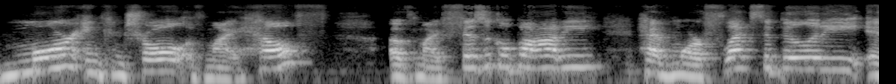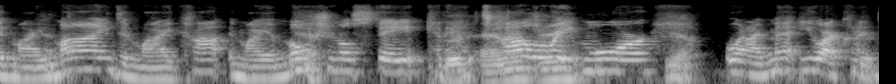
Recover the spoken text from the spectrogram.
more in control of my health of my physical body have more flexibility in my Yeah. mind in my con- in my emotional state can Good energy. tolerate more Yeah. when i met you i couldn't Good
